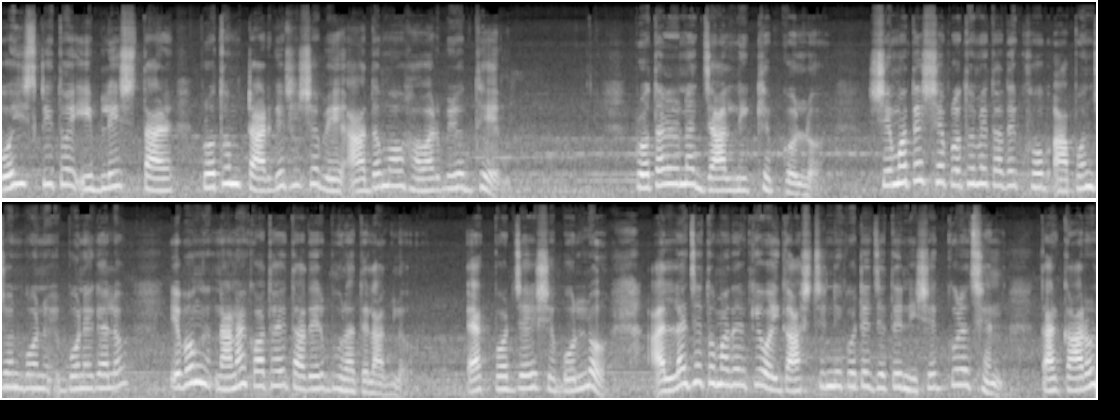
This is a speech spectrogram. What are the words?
বহিষ্কৃত ইবলিশ তার প্রথম টার্গেট হিসেবে আদম ও হাওয়ার বিরুদ্ধে প্রতারণার জাল নিক্ষেপ করল। সে মতে সে প্রথমে তাদের খুব আপনজন বনে গেল এবং নানা কথায় তাদের ভোলাতে লাগল। এক পর্যায়ে সে বলল, আল্লাহ যে তোমাদেরকে ওই গাছটির নিকটে যেতে নিষেধ করেছেন, তার কারণ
